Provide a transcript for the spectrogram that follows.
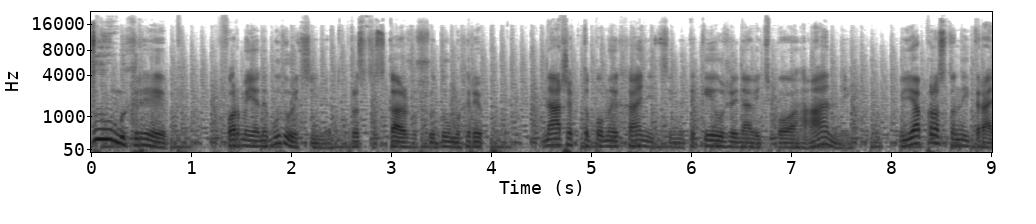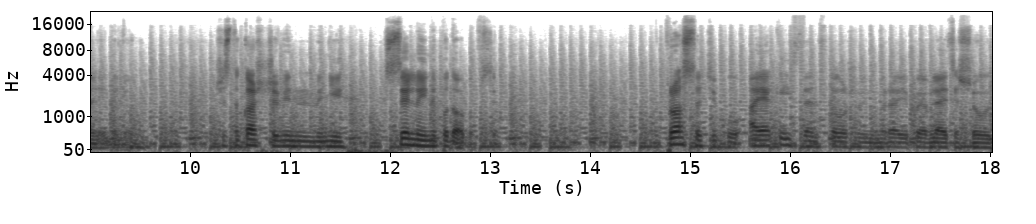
Дум гриб! Форми я не буду оцінювати, просто скажу, що Дум гриб начебто по механіці не такий уже навіть поганий. Я просто нейтральний до нього. Чесно кажучи, він мені сильно і не подобався. Просто, типу, а який сенс того, що він вмирає і появляється ще один?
